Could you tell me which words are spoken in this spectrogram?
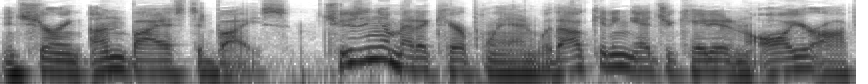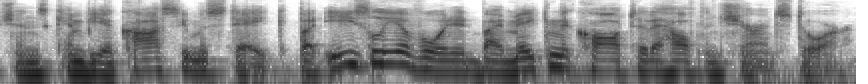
ensuring unbiased advice. Choosing a Medicare plan without getting educated on all your options can be a costly mistake, but easily avoided by making the call to the health insurance store.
